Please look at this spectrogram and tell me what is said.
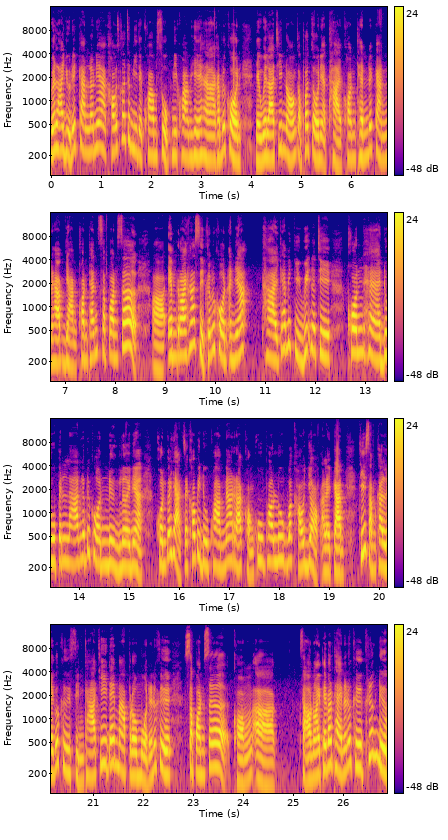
เวลาอยู่ด้วยกันแล้วเนี่ยเขาก็จะมีแต่ความสุขมีความเฮฮาครับทุกคน อย่างเวลาที่น้องกับพ่อโจเนี่ยถ่ายคอนเทนต์ด้วยกันนะครับอย่างคอนเทนต์สปอนเซอร์เอ็มร้อยห้าสิบครับทุกคนอันเนี้ย ถ่ายแค่ไม่กี่วินาที คนแห่ดูเป็นล้านครับทุกคนหนึ่งเลยเนี่ย คนก็อยากจะเข้าไปดูความน่ารักของคู่พ่อลูกว่าเขาหยอกอะไรกัน ที่สำคัญเลยก็คือสินค้าที่ได้มาโปรโมทนั่นก็คือสปอนเซอร์ของอสาวน้อยเพชรบ้านแพงนั่นก็คือเครื่องดื่ม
